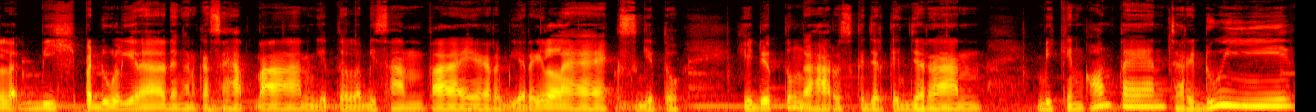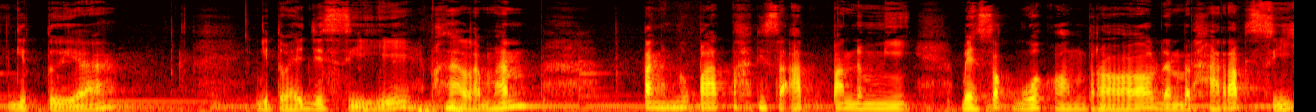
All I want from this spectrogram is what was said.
lebih peduli lah dengan kesehatan gitu lebih santai lebih relax gitu. Hidup tuh nggak harus kejar-kejaran bikin konten cari duit gitu ya gitu aja sih. Pengalaman tangan gue patah di saat pandemi. Besok gue kontrol dan berharap sih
